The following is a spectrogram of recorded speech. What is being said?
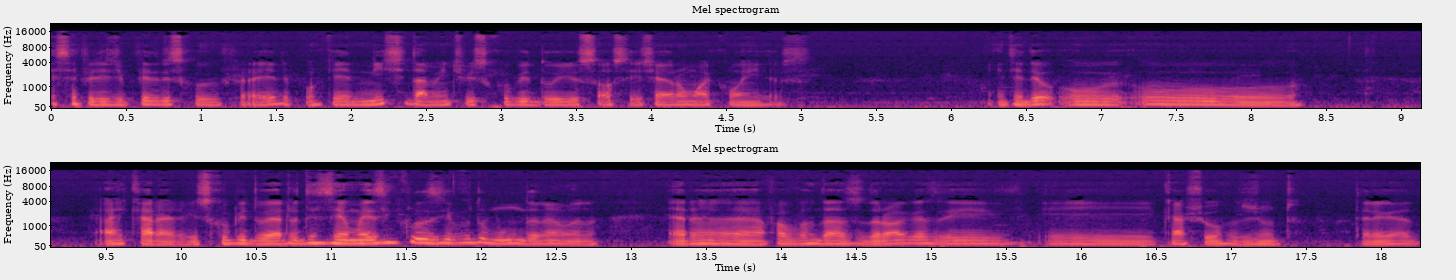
esse apelido de Pedro Scooby pra ele porque nitidamente o Scooby-Doo e o Salsicha eram maconheiros. Entendeu? O. o... Ai caralho, o Scooby-Doo era o desenho mais inclusivo do mundo, né, mano? Era a favor das drogas e, e cachorros junto, tá ligado?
